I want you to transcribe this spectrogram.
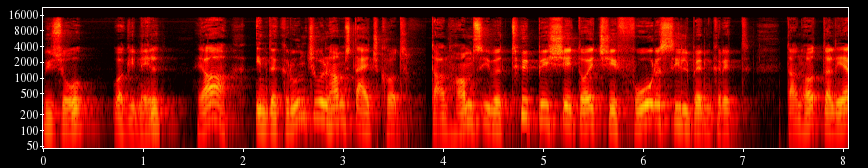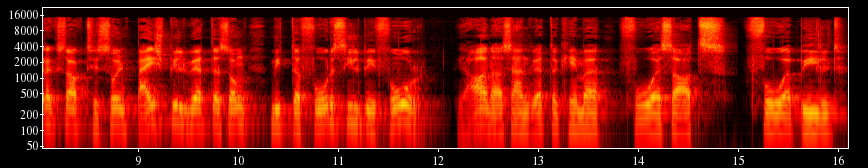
wieso? Originell? Ja, in der Grundschule haben's Deutsch gehabt. Dann haben's über typische deutsche Vorsilben geredet. Dann hat der Lehrer gesagt, sie sollen Beispielwörter sagen mit der Vorsilbe vor. Ja, dann sind Wörter gekommen Vorsatz, Vorbild,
